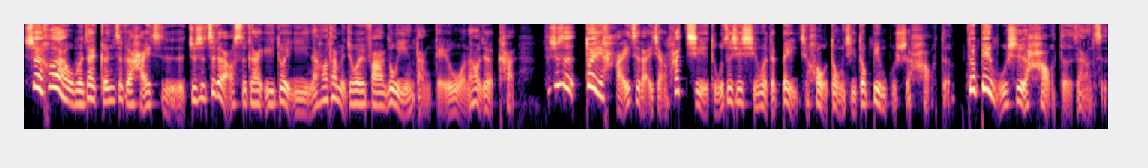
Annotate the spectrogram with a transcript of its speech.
所以后来我们在跟这个孩子，就是这个老师跟他一对一，然后他们就会发录音档给我，然后我就看。他就是对孩子来讲，他解读这些行为的背后动机都并不是好的，都并不是好的这样子。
